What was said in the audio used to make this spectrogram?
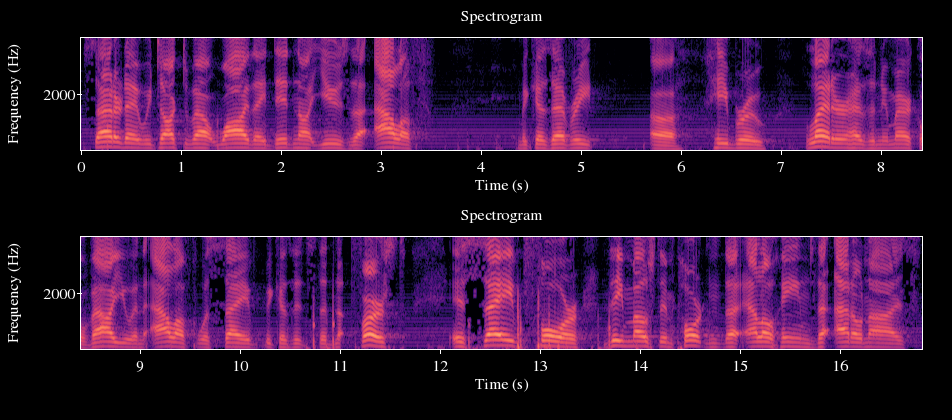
Saturday, we talked about why they did not use the aleph because every uh, Hebrew letter has a numerical value, and aleph was saved because it's the first is saved for the most important, the Elohims, the Adonais.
